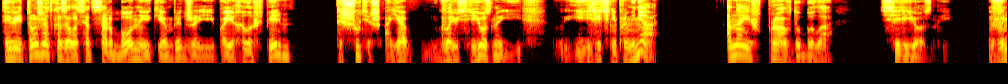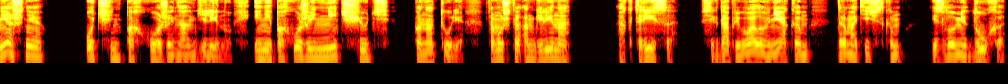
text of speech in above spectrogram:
«Ты ведь тоже отказалась от Сорбонны и Кембриджа и поехала в Пермь? Ты шутишь, а я говорю серьезно, и, и речь не про меня». Она и вправду была серьезной. Внешне очень похожей на Ангелину и не похожей ничуть по натуре, потому что Ангелина — актриса, всегда пребывала в неком драматическом изломе духа,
